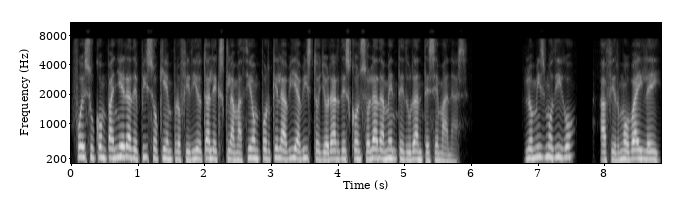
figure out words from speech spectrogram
Fue su compañera de piso quien profirió tal exclamación porque la había visto llorar desconsoladamente durante semanas. Lo mismo digo, afirmó Bailey,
